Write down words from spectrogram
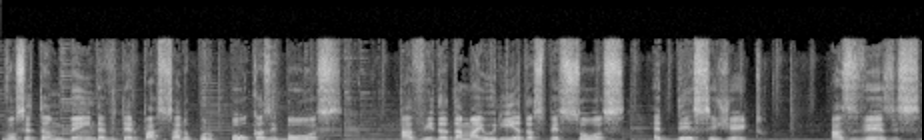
você também deve ter passado por poucas e boas. A vida da maioria das pessoas é desse jeito. Às vezes,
